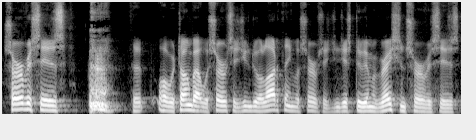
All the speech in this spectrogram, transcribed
services, what we're talking about with services, you can do a lot of things with services. You can just do immigration services,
